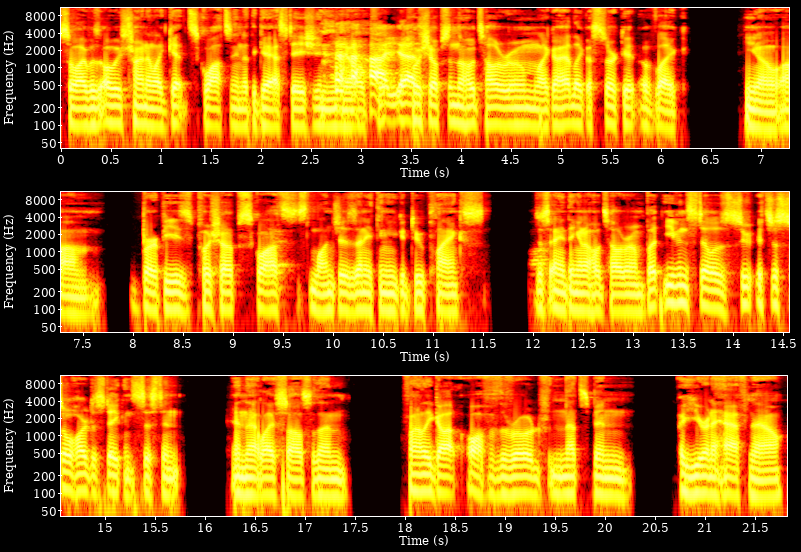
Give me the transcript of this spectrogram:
So I was always trying to like get squats in at the gas station, you know, pu- Yes. push ups in the hotel room. Like I had like a circuit of like, you know, um, burpees, push ups, squats, lunges, anything you could do, planks, just anything in a hotel room. But even still, it's just so hard to stay consistent in that lifestyle. So then finally got off of the road, and that's been a year and a half now.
